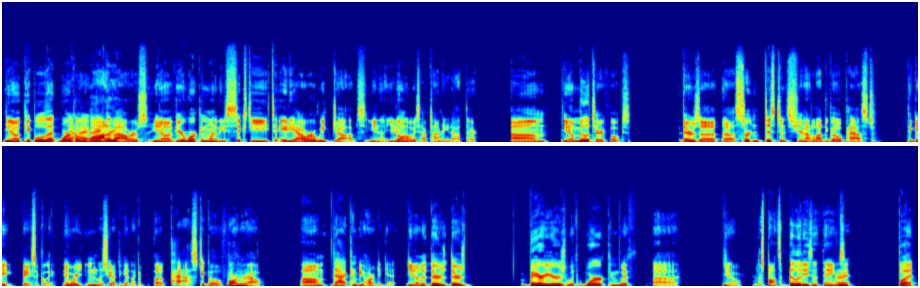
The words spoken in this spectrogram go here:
You know people that work Yeah, a I- I lot of hours you know if you're working one of these 60 to 80 hour a week jobs you know you don't always have time to get out there. Um, you know military folks there's a, a certain distance you're not allowed to go past the gate basically and where unless you have to get like a, a pass to go farther Mhm. out um, that can be hard to get you know there's there's barriers with work and with uh, you know responsibilities and things Right. but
